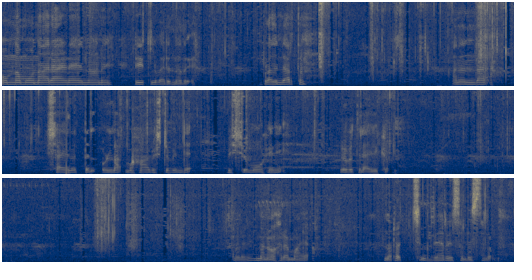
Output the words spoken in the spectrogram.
ഓം നമോ നാരായണ എന്നാണ് വീട്ടിൽ വരുന്നത്. അപ്പോൾ അതിന്റെ അർത്ഥം അനന്ത ശയനത്തിൽ ഉള്ള മഹാവിഷ്ണുവിന്റെ വിശ്വമോഹിനി രൂപത്തിലായിരിക്കും. വളരെ മനോഹരമായ നിറച്ച് ഗ്രീനറീസ് ഉള്ള സ്ഥലം.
